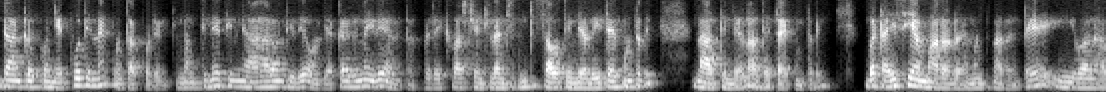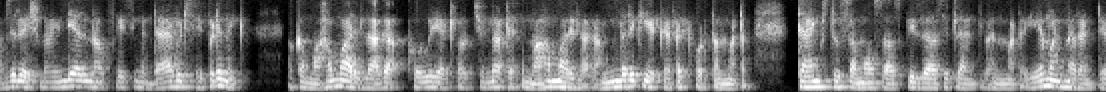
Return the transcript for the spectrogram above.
దాంట్లో కొన్ని ఎక్కువ తిన్నాం కొంత తక్కువ తింటాం మనం తినే తినే ఆహారం ఇదే ఉంది. ఎక్కడ తిన్నా ఇదే ఉంటుంది బ్రేక్ఫాస్ట్ ఏంటి లంచ్ తింటే సౌత్ ఇండియాలో ఈ టైప్ ఉంటుంది నార్త్ ఇండియాలో అదే టైప్ ఉంటుంది. బట్ ఐసీఎంఆర్ఆర్లో ఏమంటున్నారంటే ఈ వాళ్ళ అబ్జర్వేషన్లో ఇండియా నా ఫేసింగ్ డయాబెటీస్ ఎపిడమిక్ ఒక మహమ్మారి లాగా కోవిడ్ ఎట్లా వచ్చిందో ఆ టైప్ మహమ్మారి లాగా అందరికీ ఎఫెక్ట్ కొడుతుందన్నమాట. థ్యాంక్స్ టు సమోసాస్ పిజ్జాస్ ఇట్లాంటివి అనమాట ఏమంటున్నారంటే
